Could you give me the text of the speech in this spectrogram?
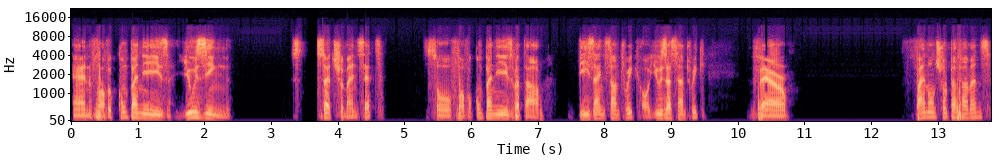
And for the companies using such a mindset, so for the companies that are design-centric or user-centric, their financial performance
